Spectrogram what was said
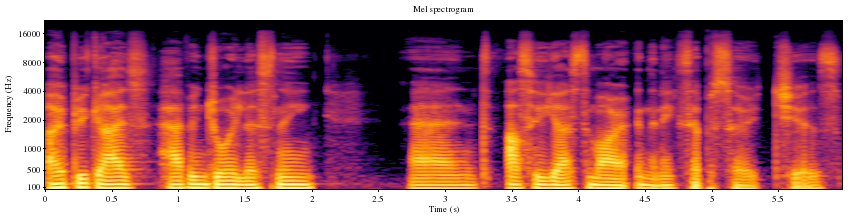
I hope you guys have enjoyed listening, and I'll see you guys tomorrow in the next episode. Cheers.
